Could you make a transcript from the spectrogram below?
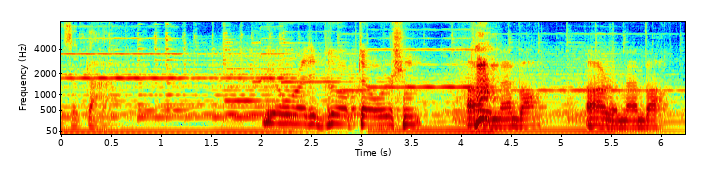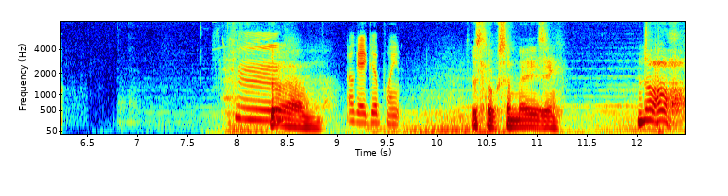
as a guide. We already blew up the ocean. I remember. I remember. Hmm. Damn, Okay, good point. this looks amazing. No!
